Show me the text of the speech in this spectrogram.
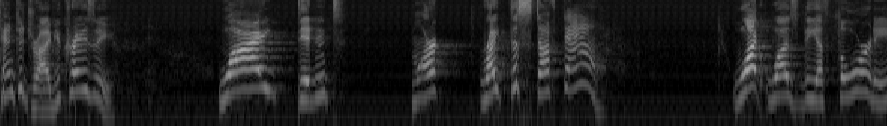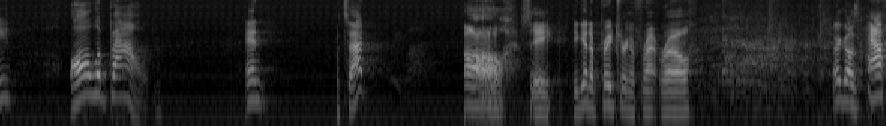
tend to drive you crazy. Why didn't Mark write this stuff down? What was the authority all about? And what's that? Oh, see, you get a preacher in the front row. There goes half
